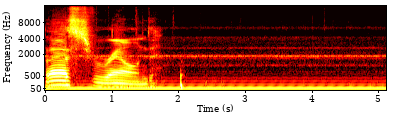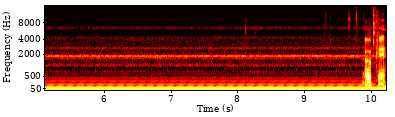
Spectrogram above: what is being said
Last round. Okay.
